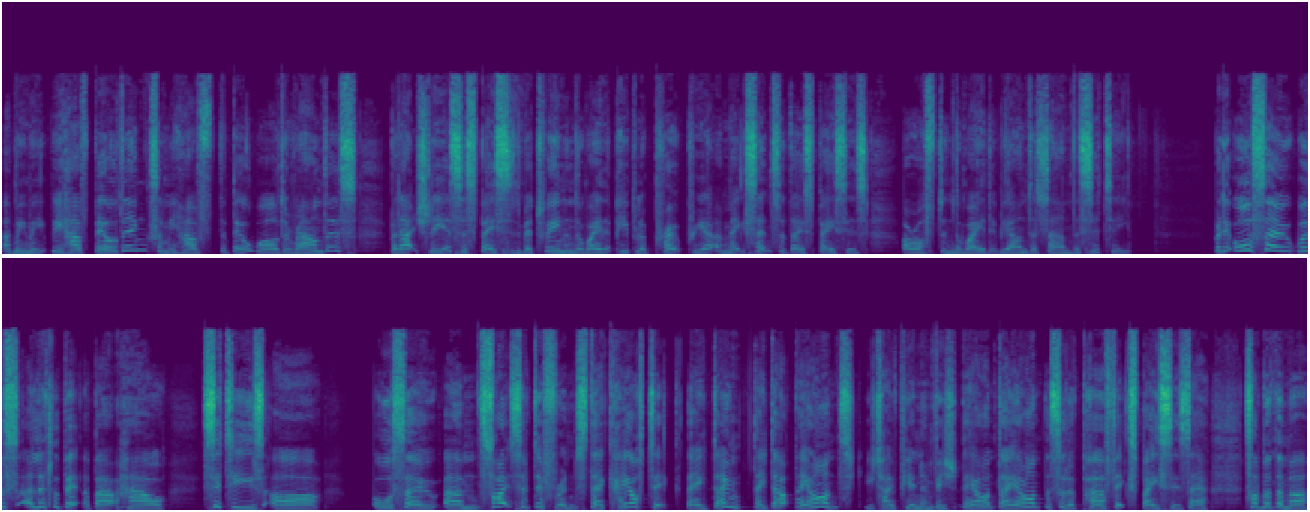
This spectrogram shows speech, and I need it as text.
I mean, we, we have buildings and we have the built world around us, but actually it's the spaces in between and the way that people appropriate and make sense of those spaces are often the way that we understand the city. But it also was a little bit about how cities are also um, sites of difference. They're chaotic. They don't. They don't. They aren't utopian and vision. They aren't. They aren't the sort of perfect spaces. They're, some of them are.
